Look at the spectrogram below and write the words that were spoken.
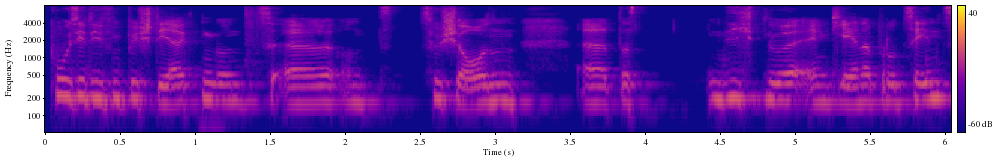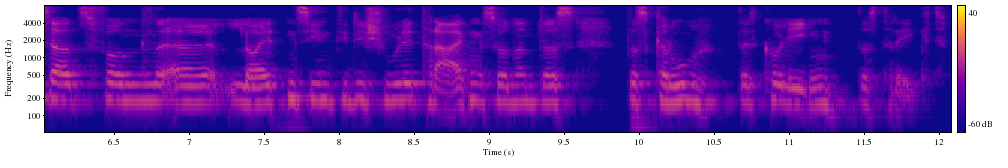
positiven Bestärken und, äh, und zu schauen, äh, dass nicht nur ein kleiner Prozentsatz von äh, Leuten sind, die die Schule tragen, sondern dass das Gros der Kollegen das trägt.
